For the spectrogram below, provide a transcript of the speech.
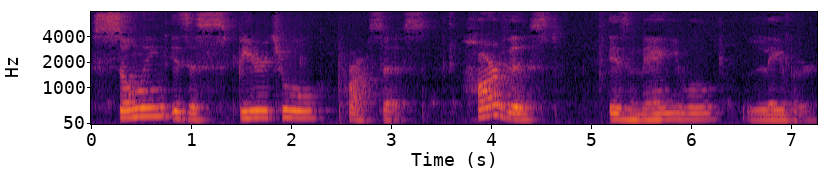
Sowing is a spiritual process Harvest is manual labor.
